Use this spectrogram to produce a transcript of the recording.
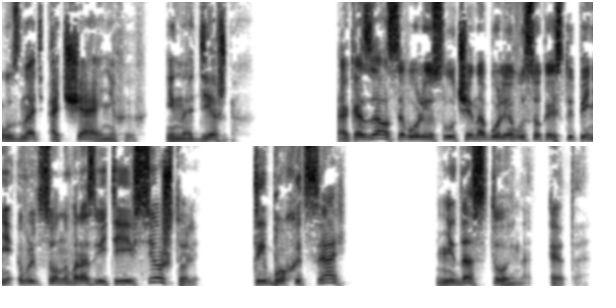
узнать о чаяниях их и надеждах. Оказался волею случая на более высокой ступени эволюционного развития и все, что ли? Ты бог и царь? Недостойно это.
